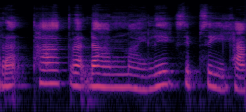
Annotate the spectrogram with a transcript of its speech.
พระท่ากระดานหมายเลข 14 ค่ะ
